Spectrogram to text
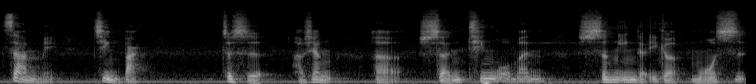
赞美敬拜，这是好像呃神听我们声音的一个模式。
